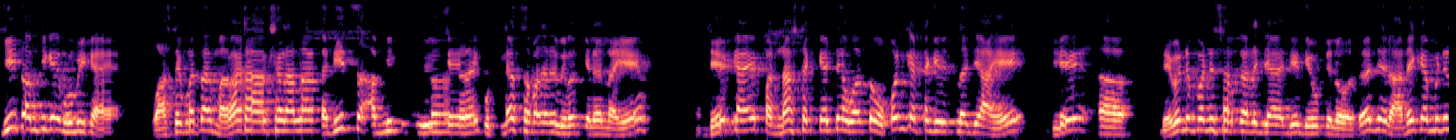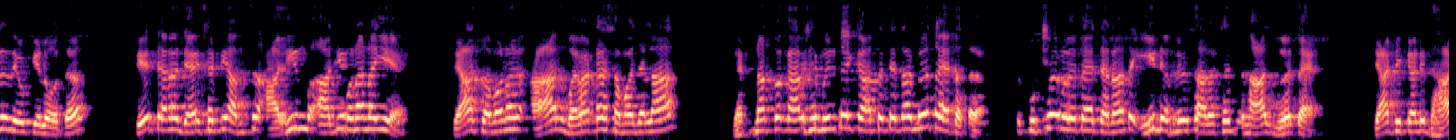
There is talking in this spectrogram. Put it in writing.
हीच आमची काही भूमिका आहे. वास्तविकता मराठा आरक्षणाला कधीच आम्ही विरोध केला नाही. कुठल्याच समाजाने विरोध केलेला नाहीये. जे काय पन्नास टक्क्याच्या वर ओपन कॅटेगरीतलं जे आहे जे देवेंद्र फडणवीस सरकारने जे जे देऊ केलं होतं जे राणे कमिटीने देऊ केलं होतं ते त्यांना द्यायसाठी आमचं आधी आधी म्हणा नाहीये. त्याचप्रमाणे आज मराठा समाजाला घटनात्मक आरक्षण मिळत आहे का? तर त्याला मिळत आहे आता. तर कुठलं मिळत आहे त्यांना? तर ईडब्ल्यू आरक्षण त्यांना आज मिळत आहे. त्या ठिकाणी दहा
